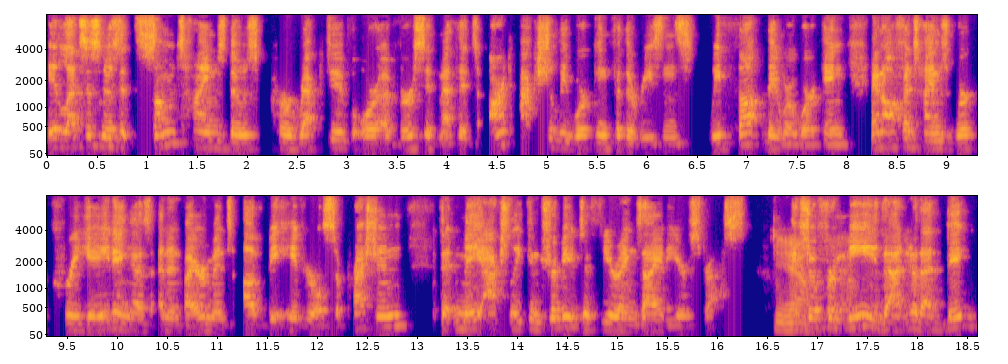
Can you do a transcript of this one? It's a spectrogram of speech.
it lets us know that sometimes those corrective or aversive methods aren't actually working for the reasons we thought they were working. And oftentimes we're creating as an environment of behavioral suppression that may actually contribute to fear, anxiety, or stress. Yeah. And so for me, that you know that big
